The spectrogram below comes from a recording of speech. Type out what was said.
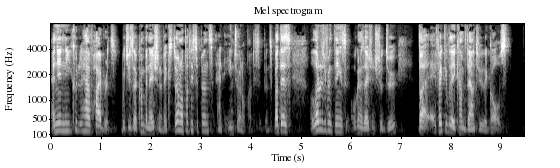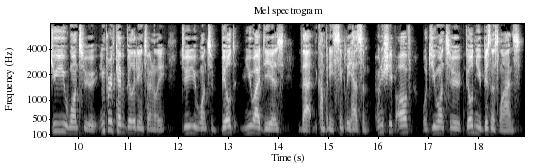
And then you could have hybrids, which is a combination of external participants and internal participants. But there's a lot of different things organizations should do. But effectively, it comes down to the goals. Do you want to improve capability internally? Do you want to build new ideas that the company simply has some ownership of? Or do you want to build new business lines?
